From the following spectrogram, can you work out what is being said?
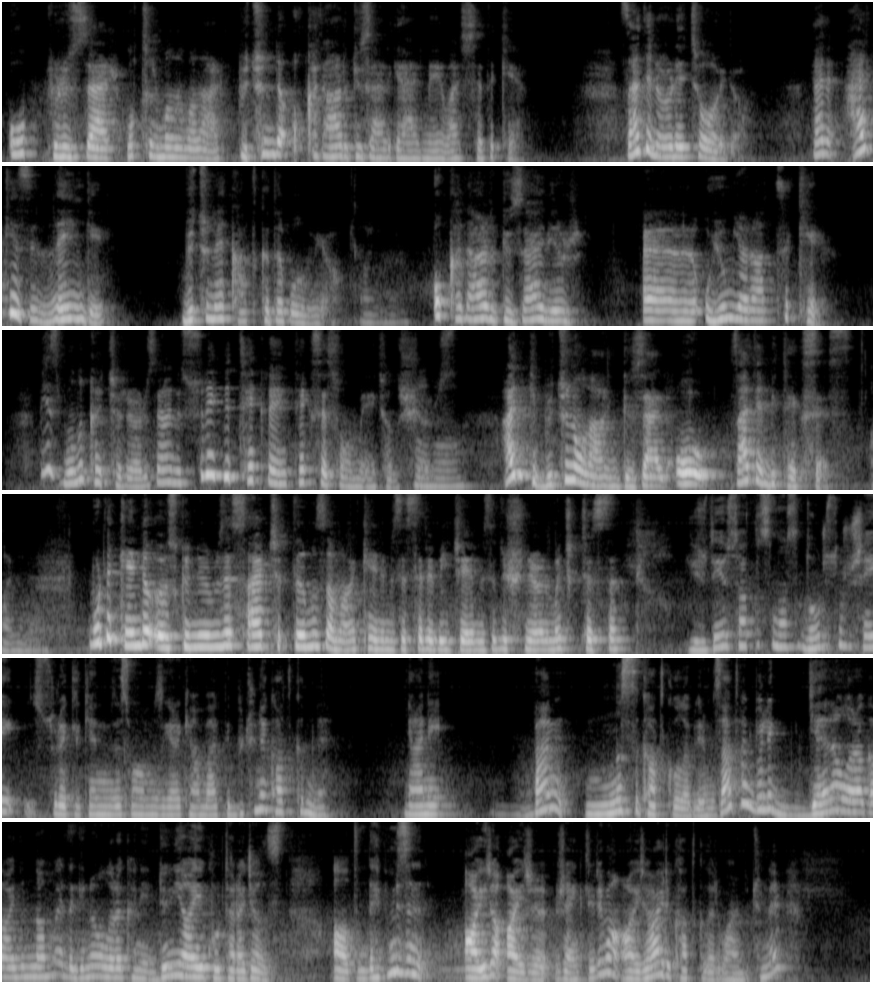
O pürüzler, o tırmalamalar bütün de o kadar güzel gelmeye başladı ki. Zaten öğreti oydu. Yani herkesin rengi bütüne katkıda bulunuyor. O kadar güzel bir e, uyum yarattı ki. Biz bunu kaçırıyoruz. Yani sürekli tek renk, tek ses olmaya çalışıyoruz. Halbuki bütün olan güzel, o zaten bir tek ses. Aynen öyle. Burada kendi özgünlüğümüze sahip çıktığımız zaman kendimizi sevebileceğimizi düşünüyorum açıkçası. Yüzde yüz haklısın. Aslında doğru soru şey sürekli kendimize sormamız gereken belki de bütüne katkım ne? Yani ben nasıl katkı olabilirim? Zaten böyle genel olarak aydınlanma ya da genel olarak hani dünyayı kurtaracağız altında. Hepimizin ayrı ayrı renkleri ve ayrı ayrı katkıları var bütüne.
